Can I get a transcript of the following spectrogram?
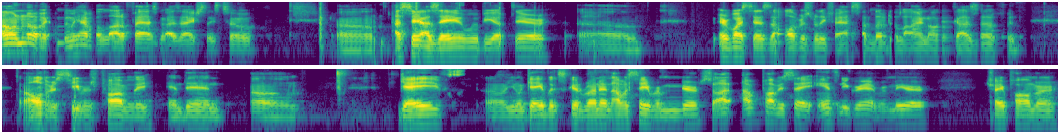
I don't know. I mean, we have a lot of fast guys actually. So um, I say Isaiah would be up there. Um, everybody says that Oliver's really fast. I'd love to line all these guys up, but all the receivers probably, and then um, Gabe, uh, you know, Gabe looks good running. I would say Rahmir. So I, I would probably say Anthony Grant, Rahmir, Trey Palmer,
